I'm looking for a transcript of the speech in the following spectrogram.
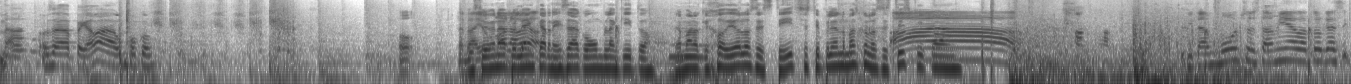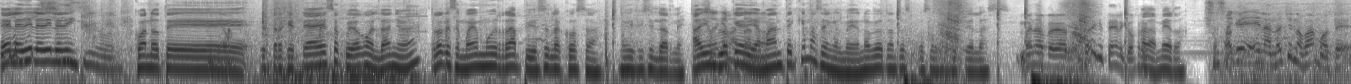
Nada, o sea, pegaba un poco. Oh. Estoy en una pelea encarnizada con un blanquito. Hermano, que jodido los Stitch. Estoy peleando más con los Stitch que con. Quita mucho esta mierda, toca así. Eh, le di, le di, le di. Cuando te, te traquetea eso, cuidado con el daño, ¿eh? Solo que se mueve muy rápido, esa es la cosa. Muy difícil darle. Hay un bloque de diamante. ¿Qué más hay en el medio? No veo tantas cosas así. Bueno, pero sabes que está en el A la cofre. mierda. Ok, en la noche nos vamos, eh.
